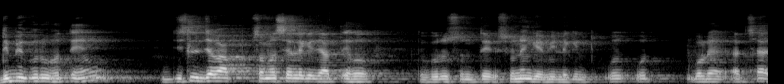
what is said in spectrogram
दिव्य गुरु होते हैं वो, इसलिए जब आप समस्या लेके जाते हो तो गुरु सुनते, सुनेंगे भी, लेकिन वो वो बोल अच्छा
